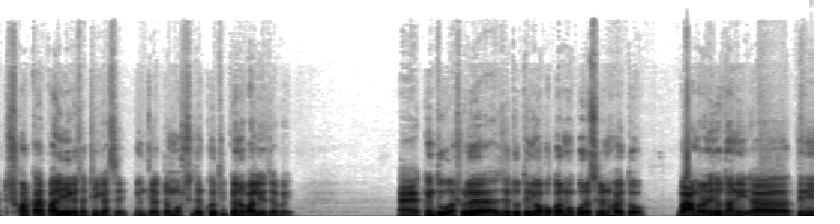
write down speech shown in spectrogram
একটা সরকার পালিয়ে গেছে, ঠিক আছে, কিন্তু একটা মসজিদের খতিব কেন পালিয়ে যাবে? কিন্তু আসলে, যেহেতু তিনি অপকর্ম করেছিলেন হয়তো, বা আমরা নিজেও জানি তিনি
